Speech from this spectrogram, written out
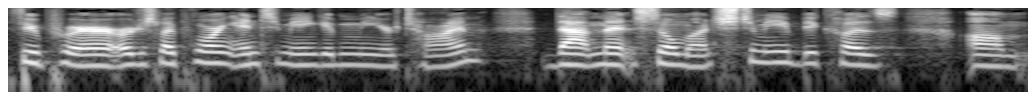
through prayer or just by pouring into me and giving me your time. That meant so much to me because because um,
